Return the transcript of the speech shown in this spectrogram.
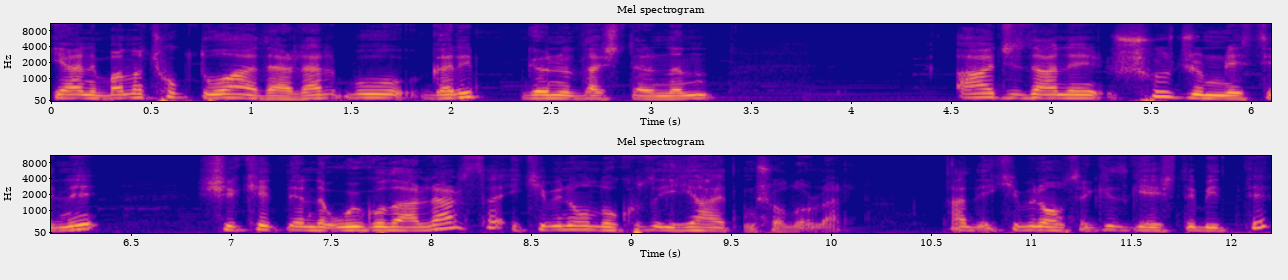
yani bana çok dua ederler. Bu garip gönüldaşlarının acizane şu cümlesini şirketlerinde uygularlarsa 2019'u ihya etmiş olurlar. Hadi 2018 geçti bitti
